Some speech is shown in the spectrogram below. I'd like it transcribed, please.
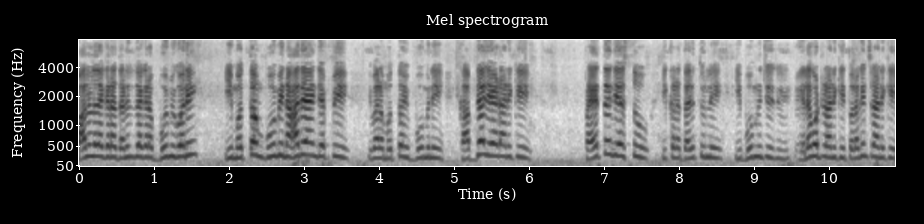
పాలన దగ్గర దళితుల దగ్గర భూమి కొని ఈ మొత్తం భూమి నాదే అని చెప్పి ఇవాళ మొత్తం ఈ భూమిని కబ్జా చేయడానికి ప్రయత్నం చేస్తూ ఇక్కడ దళితుల్ని ఈ భూమి నుంచి ఎలగొట్టడానికి తొలగించడానికి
